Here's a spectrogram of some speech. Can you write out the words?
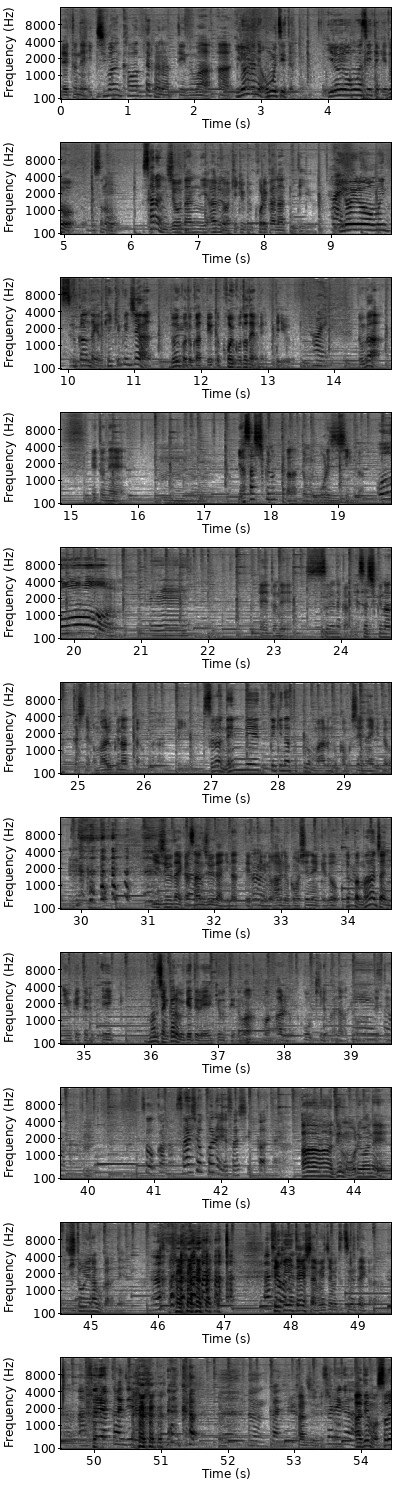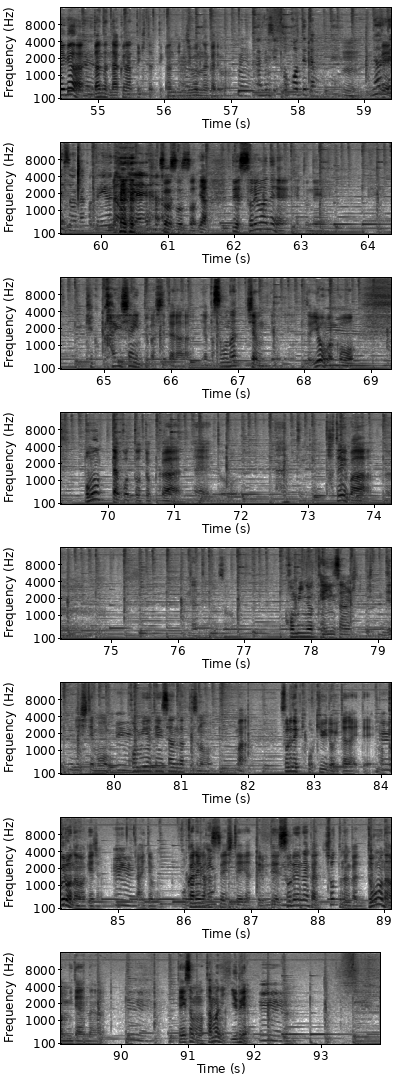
えっとね一番変わったかなっていうのはあいろいろね思いついたいろいろ思いついたけどそのさらに上段にあるのは結局これかなっていう、はい。いろいろ思い浮かんだけど結局じゃあどういうことかっていうとこういうことだよねっていう。はい。のがえっとねうーん優しくなったかなって思う。俺自身が。おお、うん。へえっとねそれなんか優しくなったしなんか丸くなったのかなっていう。それは年齢的なところもあるのかもしれないけど 20代から30代になってっていうのはあるのかもしれないけど、やっぱ愛菜ちゃんに受けてる影愛菜ちゃんから受けてる影響っていうのは、まあ、あるの大きいのかなと思ってて、へーそううん。えそうかな。最初から優しかったよ。あーでも俺はね人を選ぶからね。あ敵に対してはめちゃめちゃ冷たいから。うん。あそれは感じる。なんかうん感じる。感じるそれがあでもそれがうん。だんだんなくなってきたって感じ、うん。自分の中では、うん。私怒ってたもんね。うん、なんでそんなこと言うのみたいな。そうそうそう。いやでそれはねえっとね結構会社員とかしてたらやっぱそうなっちゃうんだよね。で要はこう、思ったこととかえっ、となんていうんだろう。例えばうんなんていうのそのコンビニの店員さんでにしても、ん。コンビニの店員さんだってそのまあそれでお給料いただいて、まあうん。プロなわけじゃん。うん。相手もお金が発生してやってる。でそれなんかちょっとなんかどうなんみたいなうん。店員さんもたまにいるやん。う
